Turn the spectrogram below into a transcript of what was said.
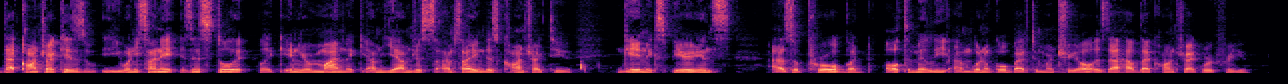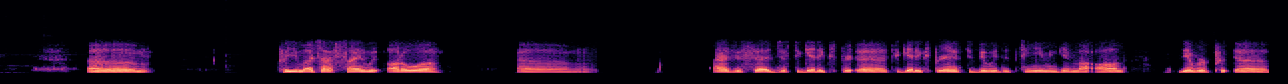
that contract is when you sign it, is it still like in your mind? Like, I'm yeah, I'm just I'm signing this contract to gain experience as a pro, but ultimately I'm gonna go back to Montreal. Is that how that contract worked for you? Um, pretty much I signed with Ottawa. Um, as you said, just to get exper- uh, to get experience, to be with the team and give my all. They were uh,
